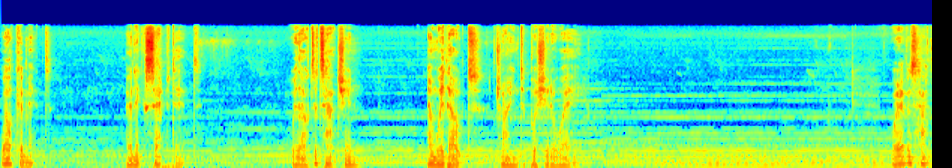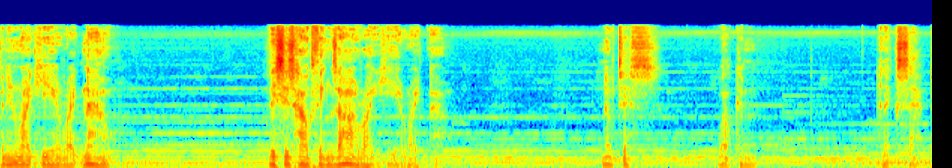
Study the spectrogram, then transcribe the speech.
Welcome it and accept it without attaching and without trying to push it away. Whatever's happening right here, right now, this is how things are right here, right now. Notice, welcome, and accept.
